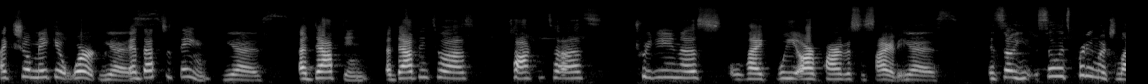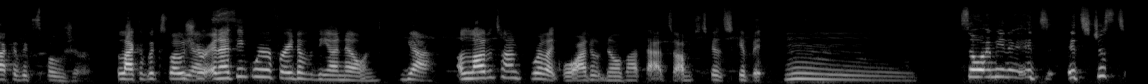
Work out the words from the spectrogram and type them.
like she'll make it work. Yes. And that's the thing. Yes. Adapting, adapting to us, talking to us, treating us like we are part of society. Yes. And so, you, so it's pretty much lack of exposure. Lack of exposure. And I think we're afraid of the unknown. Yeah. A lot of times we're like, well, I don't know about that. So I'm just going to skip it. Mm. So I mean, it's it's just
